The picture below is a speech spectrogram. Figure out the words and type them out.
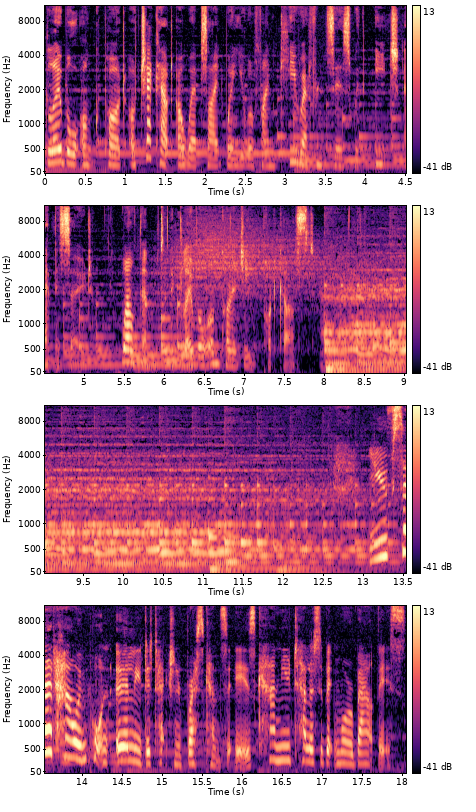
globaloncpod or check out our website where you will find key references with each episode. Welcome to the Global Oncology Podcast. You've said how important early detection of breast cancer is. Can you tell us a bit more about this?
